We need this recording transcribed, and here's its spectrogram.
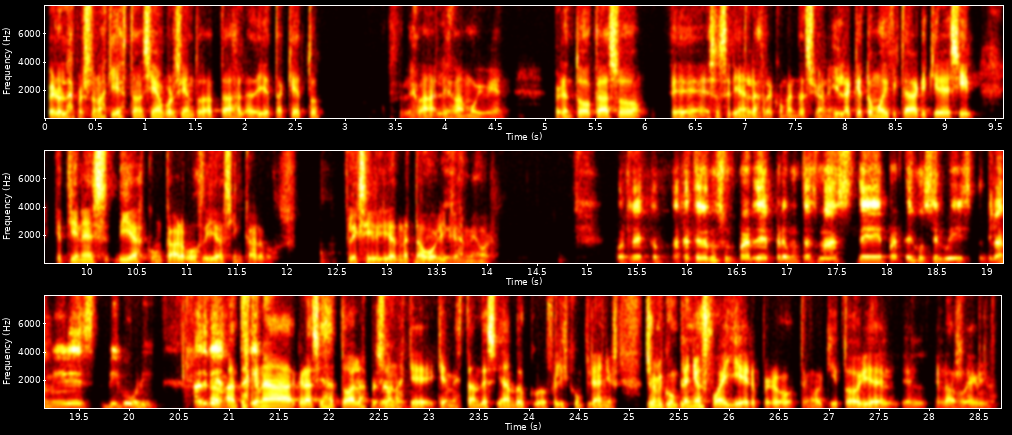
Pero las personas que ya están 100% adaptadas a la dieta keto, les va, les va muy bien. Pero en todo caso, eh, esas serían las recomendaciones. ¿Y la keto modificada qué quiere decir? Que tienes días con carbos, días sin carbos. Flexibilidad metabólica es mejor. Correcto. Acá tenemos un par de preguntas más de parte de José Luis Ramírez Viguri. Adrián, Antes que nada, gracias a todas las personas que, que, me están deseando feliz cumpleaños. Yo mi cumpleaños fue ayer, pero tengo aquí todavía el, el, el arreglo.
